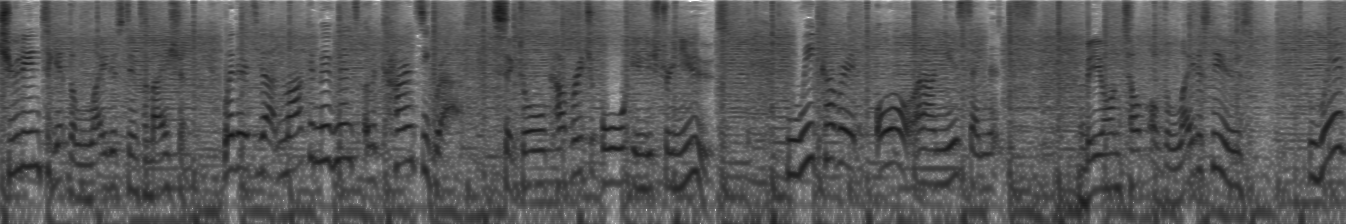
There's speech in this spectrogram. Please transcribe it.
Tune in to get the latest information. Whether it's about market movements or the currency graph, sectoral coverage or industry news. We cover it all on our news segments. Be on top of the latest news with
